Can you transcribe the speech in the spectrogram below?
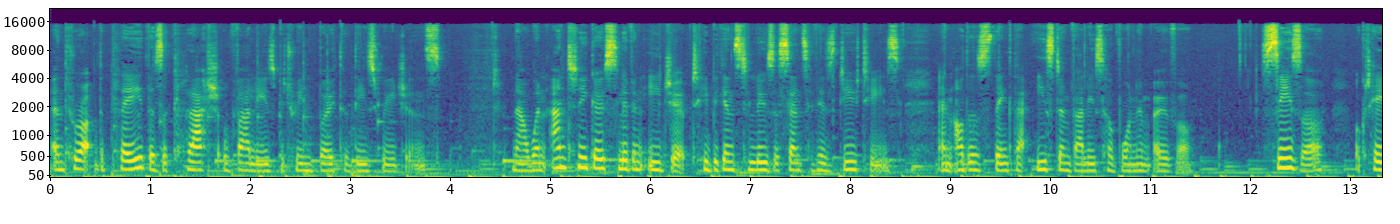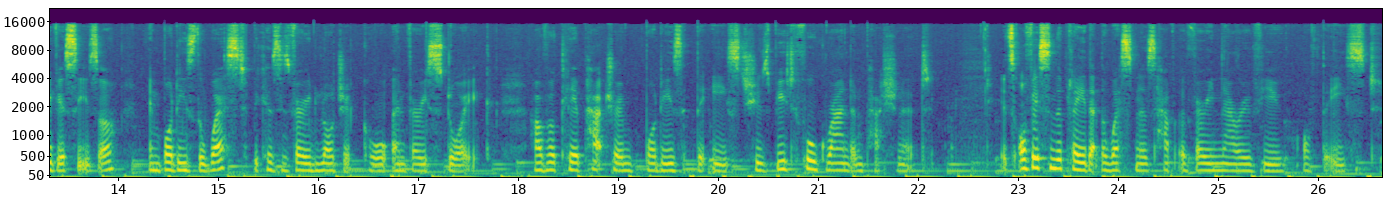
And throughout the play, there's a clash of values between both of these regions. Now, when Antony goes to live in Egypt, he begins to lose a sense of his duties, and others think that Eastern values have won him over. Caesar, Octavius Caesar, embodies the West because he's very logical and very stoic. However, Cleopatra embodies the East. She's beautiful, grand, and passionate. It's obvious in the play that the Westerners have a very narrow view of the East.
